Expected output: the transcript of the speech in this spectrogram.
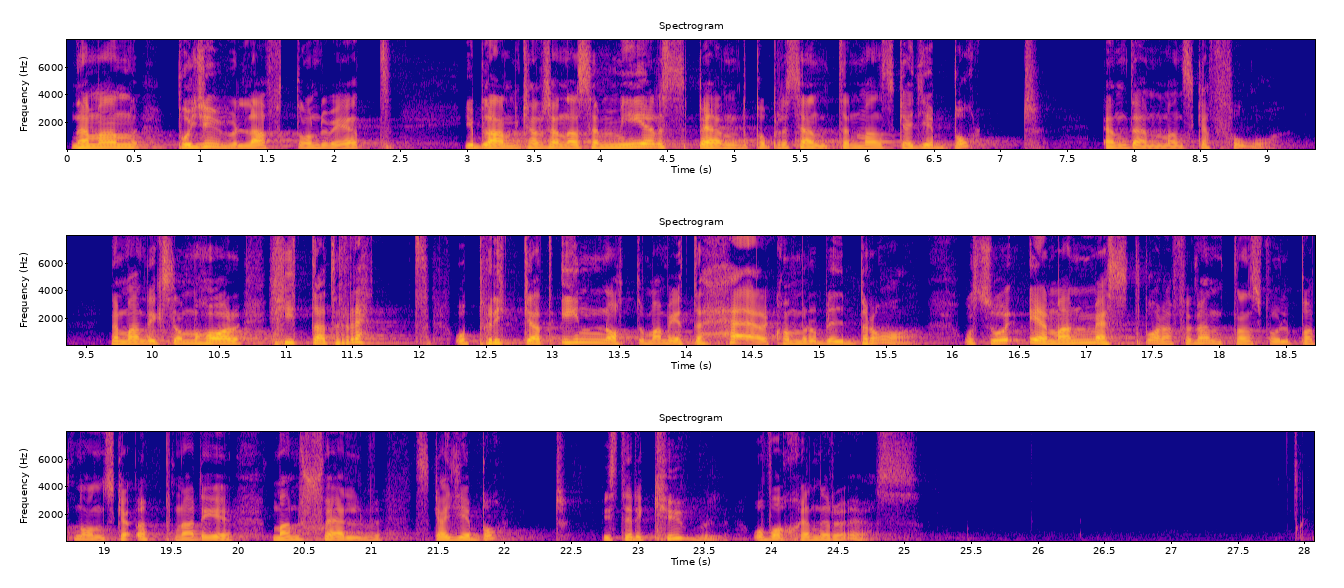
När man på julafton, du vet, ibland kan känna sig mer spänd på presenten man ska ge bort än den man ska få. När man liksom har hittat rätt och prickat in något och man vet att det här kommer att bli bra. Och så är man mest bara förväntansfull på att någon ska öppna det man själv ska ge bort. Visst är det kul att vara generös?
